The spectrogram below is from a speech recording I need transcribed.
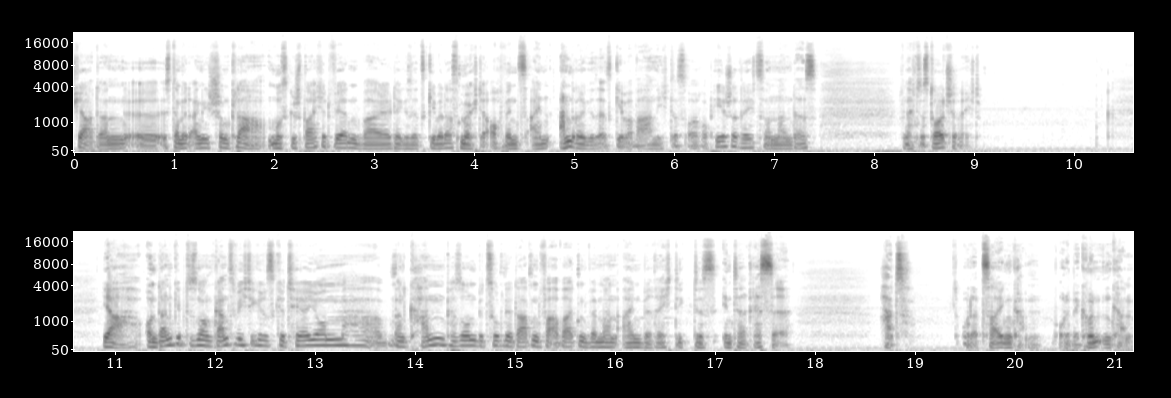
ja, dann äh, ist damit eigentlich schon klar, muss gespeichert werden, weil der Gesetzgeber das möchte, auch wenn es ein anderer Gesetzgeber war, nicht das europäische Recht, sondern das vielleicht das deutsche Recht. Ja, und dann gibt es noch ein ganz wichtiges Kriterium. Man kann personenbezogene Daten verarbeiten, wenn man ein berechtigtes Interesse hat oder zeigen kann oder begründen kann.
